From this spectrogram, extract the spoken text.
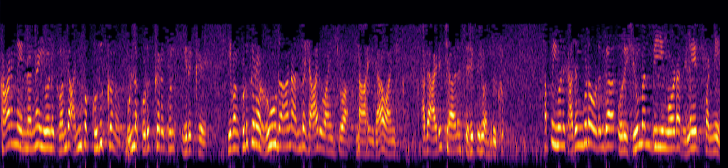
காரணம் என்னன்னா இவனுக்கு வந்து அன்பை கொடுக்கணும். உள்ள கொடுக்கறது இருக்கு. இவன் கொடுக்கற ரூடான அன்பை யாரு வாங்கிக்குவா? நாய் தான் வாங்கிக்கும். அதை அடிச்சாலும் திருப்பி வந்துக்கும் அப்ப இவனுக்கு அதுவும் கூட ஒழுங்கா ஒரு ஹியூமன் பீயிங்கோட ரிலேட் பண்ணி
